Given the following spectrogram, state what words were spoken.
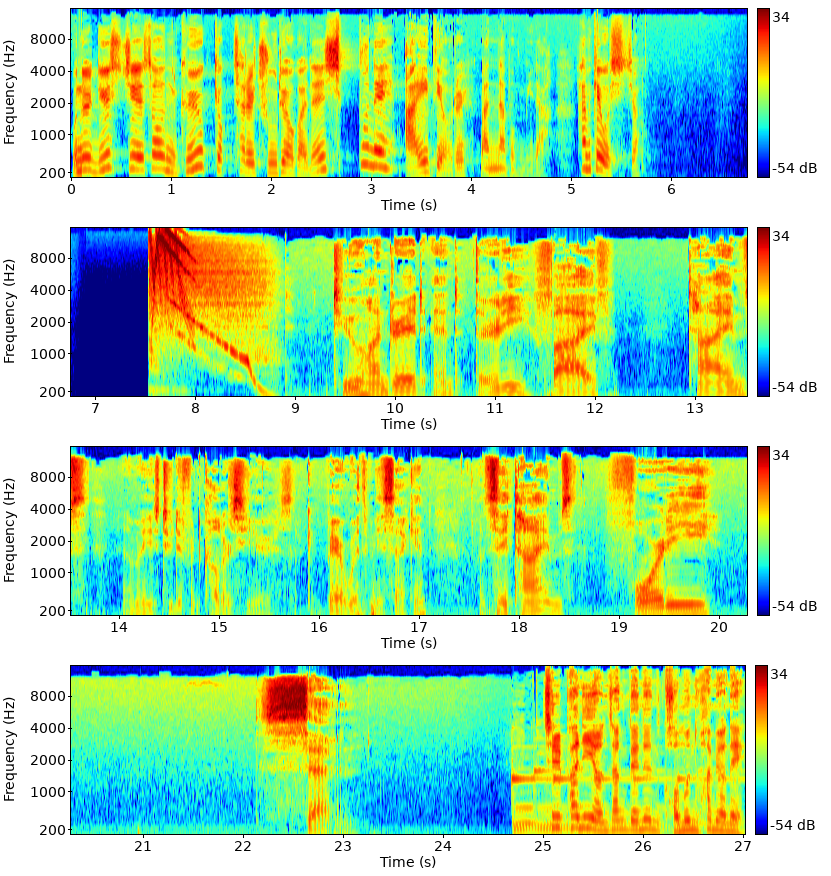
오늘 뉴스지에선 교육 격차를 줄여가는 10분의 아이디어를 만나봅니다. 함께 보시죠. 235 times, I'm going to use two different colors here, so bear with me a second. Let's say times 47. 칠판이 연상되는 검은 화면에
